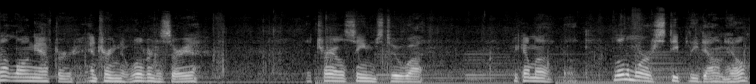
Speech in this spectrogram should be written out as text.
Not long after entering the wilderness area, the trail seems to uh, become a, a little more steeply downhill.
